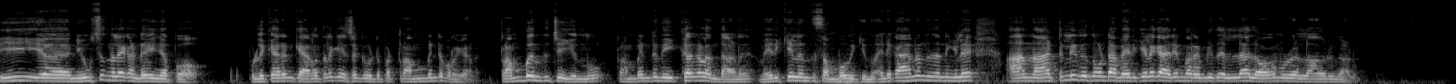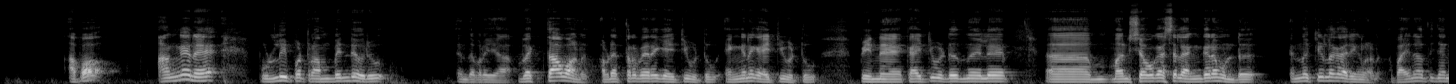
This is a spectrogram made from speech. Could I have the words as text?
ടി ന്യൂസ് ഇന്നലെ കണ്ടു കഴിഞ്ഞപ്പോൾ പുള്ളിക്കാരൻ കേരളത്തിലെ കേസൊക്കെ വിട്ടപ്പോൾ ട്രംപിന്റെ പുറകെയാണ്. ട്രംപ് എന്ത് ചെയ്യുന്നു? ട്രംപിന്റെ നീക്കങ്ങൾ എന്താണ്? അമേരിക്കയിൽ എന്ത് സംഭവിക്കുന്നു? അതിന്റെ കാരണം എന്ന് വെച്ചിട്ടുണ്ടെങ്കിൽ ആ നാട്ടിലിരുന്നുകൊണ്ട് അമേരിക്കയിലെ കാര്യം പറയുമ്പോൾ ഇതെല്ലാം ലോകം മുഴുവൻ എല്ലാവരും കാണും. അപ്പോൾ അങ്ങനെ പുള്ളി ഇപ്പോൾ ട്രംപിന്റെ ഒരു എന്താ പറയുക വ്യക്താവാണ്. അവിടെ എത്ര പേരെ കയറ്റി വിട്ടു എങ്ങനെ കയറ്റി വിട്ടു പിന്നെ കയറ്റി വിട്ടുന്നതിൽ മനുഷ്യാവകാശ ലംഘനമുണ്ട് എന്നൊക്കെയുള്ള കാര്യങ്ങളാണ്. അപ്പോൾ അതിനകത്ത് ഞാൻ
